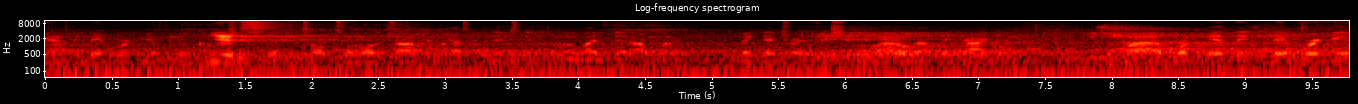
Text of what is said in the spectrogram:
you have to network, you have to know coaches, Yes. you have to talk to them all the time, and that's the next stage in my life that I want to make that transition. Wow. And I think I can, with my work ethic, networking,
